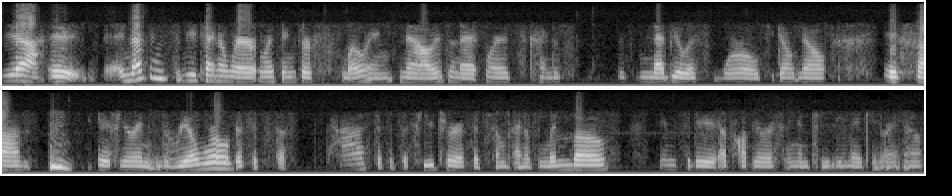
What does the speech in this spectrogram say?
yeah. It, and that seems to be kind of where where things are flowing now, isn't it? Where it's kind of this nebulous world. You don't know if um, if you're in the real world, if it's the past, if it's the future, if it's some kind of limbo seems to be a popular thing in TV making right now.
